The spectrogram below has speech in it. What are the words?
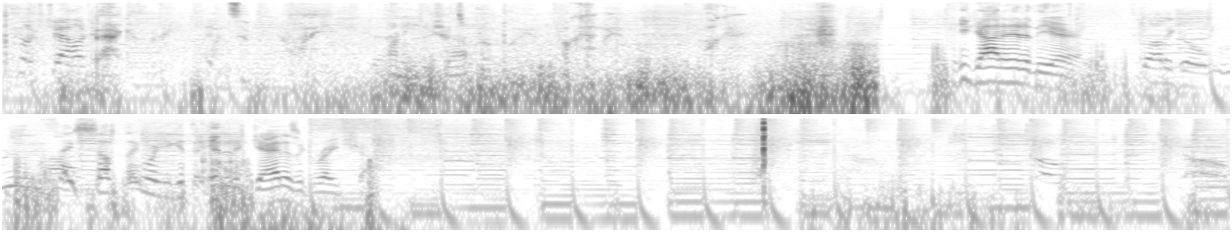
This looks challenging. back three, one seven, twenty. One eighty shot. Okay. You got it in the air. It's got to go really high. like something where you get to hit it again is a great shot. Oh,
